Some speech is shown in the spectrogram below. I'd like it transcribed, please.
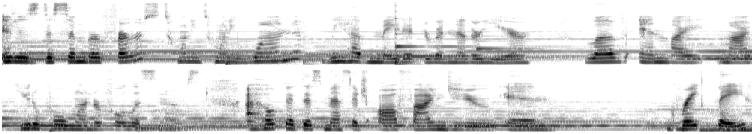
It is December 1st, 2021. We have made it through another year. Love and light, my beautiful, wonderful listeners. I hope that this message all finds you in great faith,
